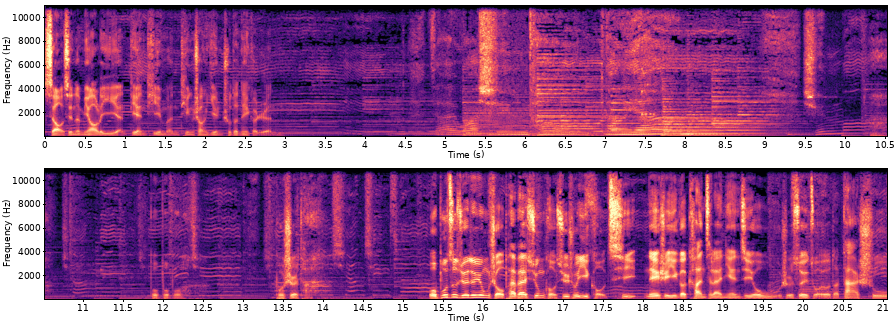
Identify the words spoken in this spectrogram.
小心的瞄了一眼电梯门厅上印出的那个人。啊！不不不，不是他。我不自觉地用手拍拍胸口，吁出一口气。那是一个看起来年纪有五十岁左右的大叔，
